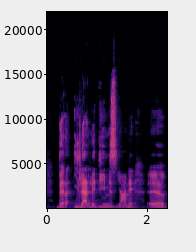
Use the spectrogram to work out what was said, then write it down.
ilerlediğimiz yani e,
